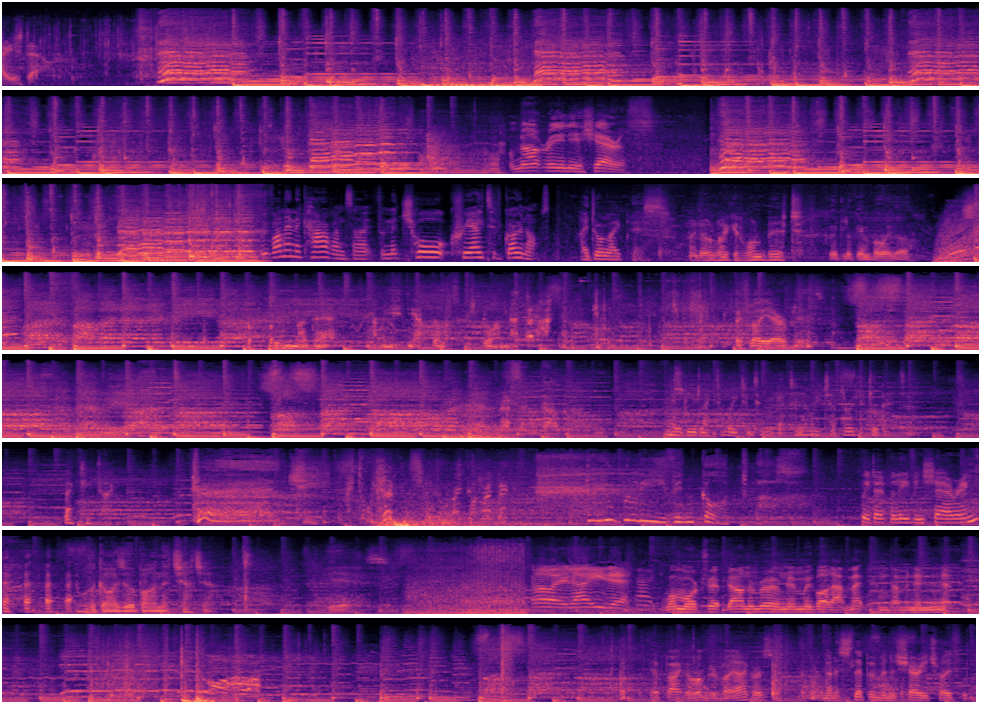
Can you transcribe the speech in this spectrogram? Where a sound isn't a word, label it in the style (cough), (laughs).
face down. I'm not really a sheriff. We run in a caravan site for mature, creative grown-ups. I don't like this. I don't like it one bit. Good looking boy, though. I fly airplanes. Maybe you'd like to wait until we get to know each other a little better. Like tea time. Do you believe in God, Bach? We don't believe in sharing. (laughs) All the guys who are buying the cha-cha. Yes. Oh, hey, lady. One more trip down the room, then we got that Mexican coming in, innit? Hit back a hundred Viagra's. I'm gonna slip him in a sherry trifle.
